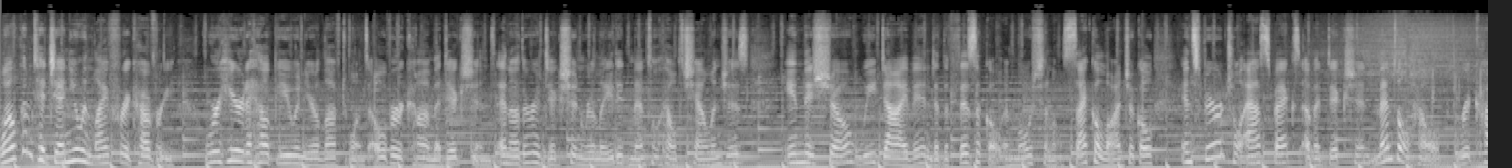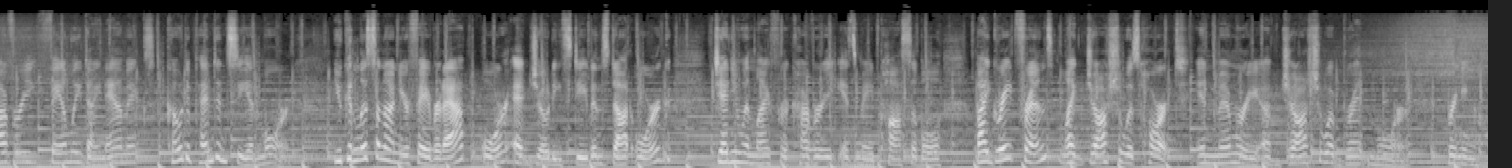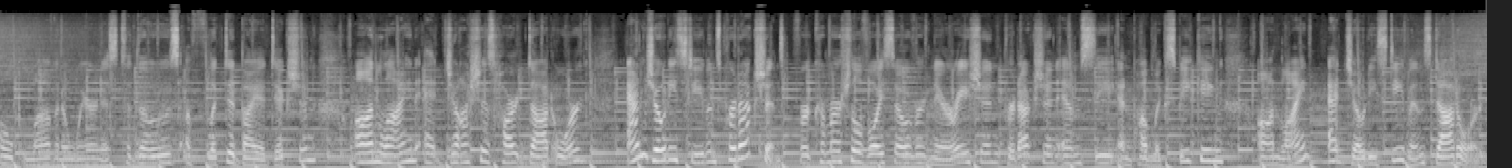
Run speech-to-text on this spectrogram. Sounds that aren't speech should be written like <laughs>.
Welcome to Genuine Life Recovery. We're here to help you and your loved ones overcome addictions and other addiction related mental health challenges. In this show, we dive into the physical, emotional, psychological, and spiritual aspects of addiction, mental health, recovery, family dynamics, codependency, and more. You can listen on your favorite app or at jodystevens.org. Genuine Life Recovery is made possible by great friends like Joshua's Heart in memory of Joshua Brent Moore, bringing hope, love, and awareness to those afflicted by addiction online at joshsheart.org and Jody Stevens Productions for commercial voiceover, narration, production, MC, and public speaking online at jodystevens.org.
